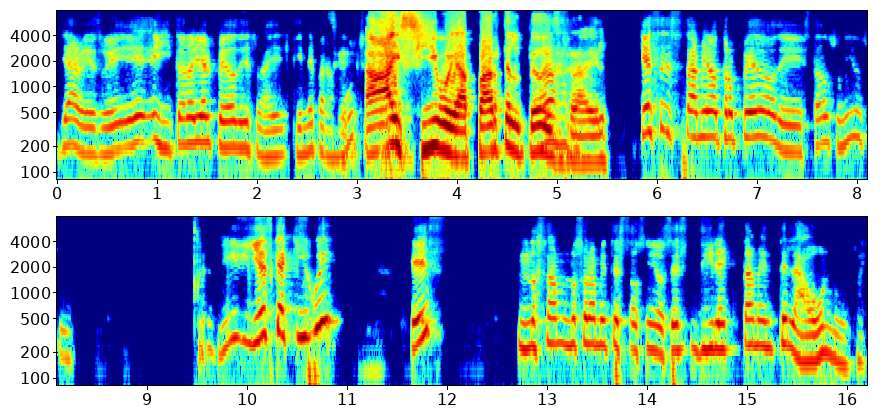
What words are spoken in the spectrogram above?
Ya ves, güey. eh, Y todavía el pedo de Israel tiene para Sí. mucho. Ay, sí, güey, aparte el pedo de. Israel. Que ese es también otro pedo de Estados Unidos, güey. Y, y es que aquí, güey, es no, no solamente Estados Unidos, es directamente la ONU, güey.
